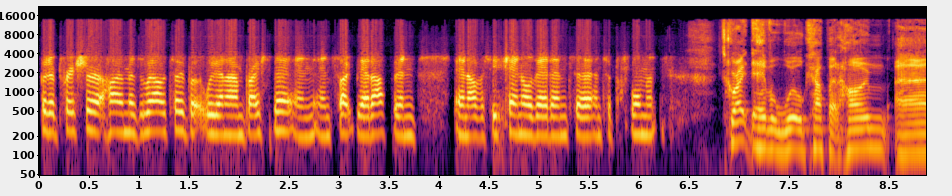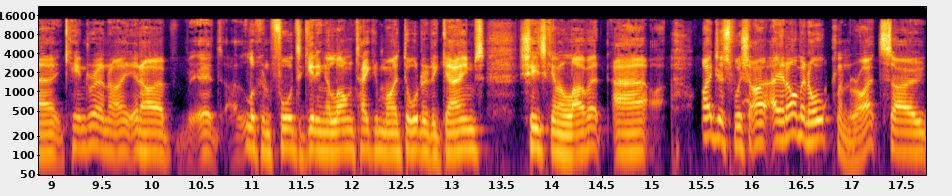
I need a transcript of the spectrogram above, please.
bit of pressure at home as well too, but we're going to embrace that and, and soak that up, and, and obviously channel that into into performance. It's great to have a World Cup at home, uh, Kendra, and I, you know, looking forward to getting along, taking my daughter to games. She's going to love it. Uh, I just wish, I, and I'm in Auckland, right? So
